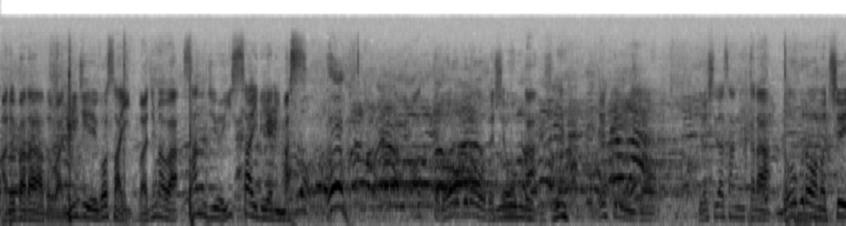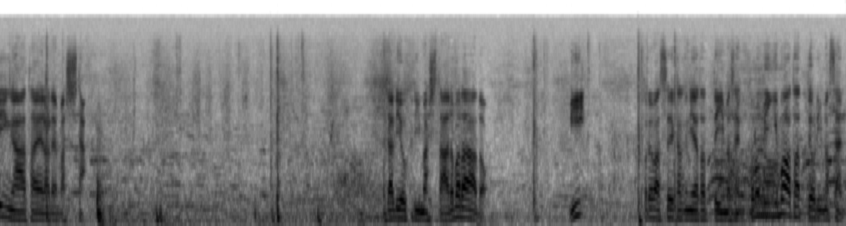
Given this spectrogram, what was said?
アルバラードは25歳輪島は31歳でやります。おっとローブローでしょうか。です、ね、レフリーの吉田さんからローブローの注意が与えられました。左を振りましたアルバラード。右これは正確に当たっていません。この右も当たっておりません。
